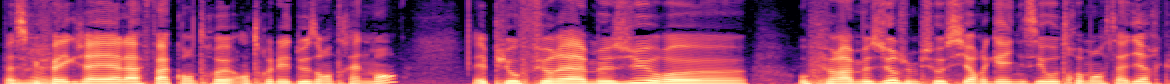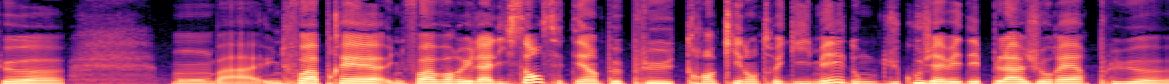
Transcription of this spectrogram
parce qu'il fallait que j'aille à la fac entre entre les deux entraînements. Et puis au fur et à mesure, euh, au fur et à mesure, je me suis aussi organisé autrement, c'est-à-dire que euh, Bon, bah, une fois après, une fois avoir eu la licence, c'était un peu plus tranquille entre guillemets. Donc du coup, j'avais des plages horaires plus euh,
